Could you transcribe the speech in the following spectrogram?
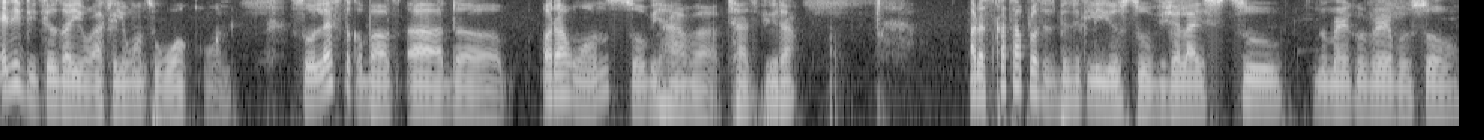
any details that you actually want to work on. So let's talk about uh the other ones so we have a chart builder and the scatter plot is basically used to visualize two numerical variables so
